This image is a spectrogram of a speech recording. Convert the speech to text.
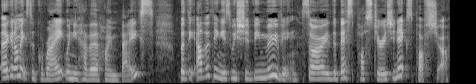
Ergonomics are great when you have a home base, but the other thing is we should be moving. So the best posture is your next posture.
